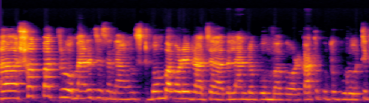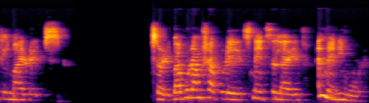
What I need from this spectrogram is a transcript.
Uh, Shotpatro, marriage is announced. Bombagore Raja, the land of Bombagor, Katukutuburo, Tickle My Ribs. Sorry, Baburam Shapure, Snakes Alive, and many more.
